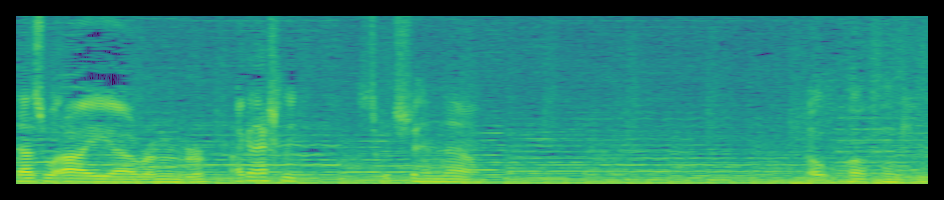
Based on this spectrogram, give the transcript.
That's what I uh, remember. I can actually switch to him now. Oh, oh, thank you,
